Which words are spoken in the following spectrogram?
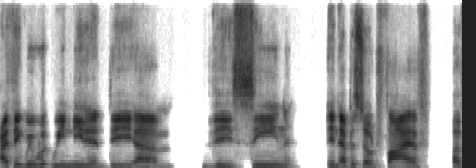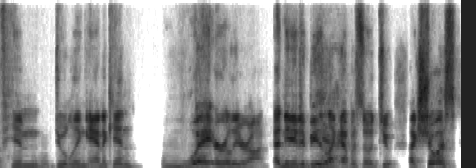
I think we would we needed the um the scene in episode 5 of him Mhm. dueling Anakin way earlier on. It needed to be Yeah. like episode 2. Like show us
